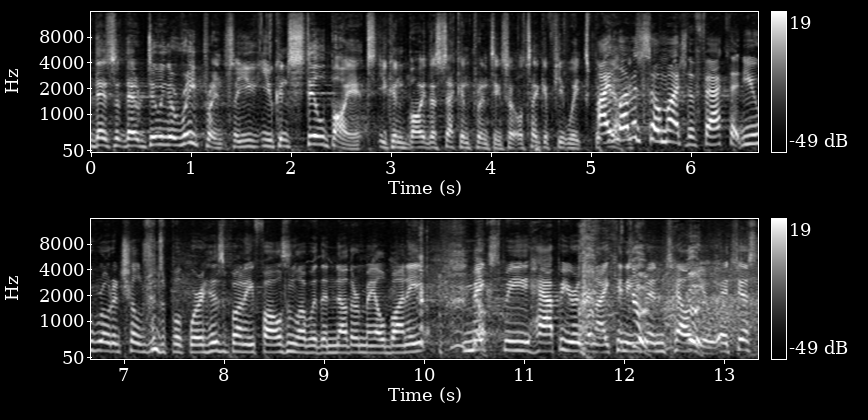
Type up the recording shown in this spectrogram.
There's. They're doing a reprint, so you, you can still buy it. You can buy the second printing, so it'll take a few weeks. But I yeah, love it so much. The fact that you wrote a children's book where his bunny falls in love with another male bunny makes me happier than I can even tell good. you. It's just,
